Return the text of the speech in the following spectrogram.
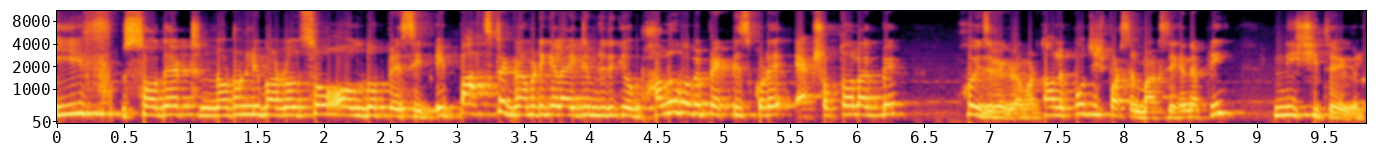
if so that not only but also all the passive এই পাঁচটা গ্রামাটিক্যাল আইটেম যদি কেউ ভালোভাবে প্র্যাকটিস করে, এক সপ্তাহ লাগবে, হয়ে যাবে গ্রামার তাহলে পঁচিশ পার্সেন্ট মার্কস এখানে আপনি নিশ্চিত হয়ে গেল।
